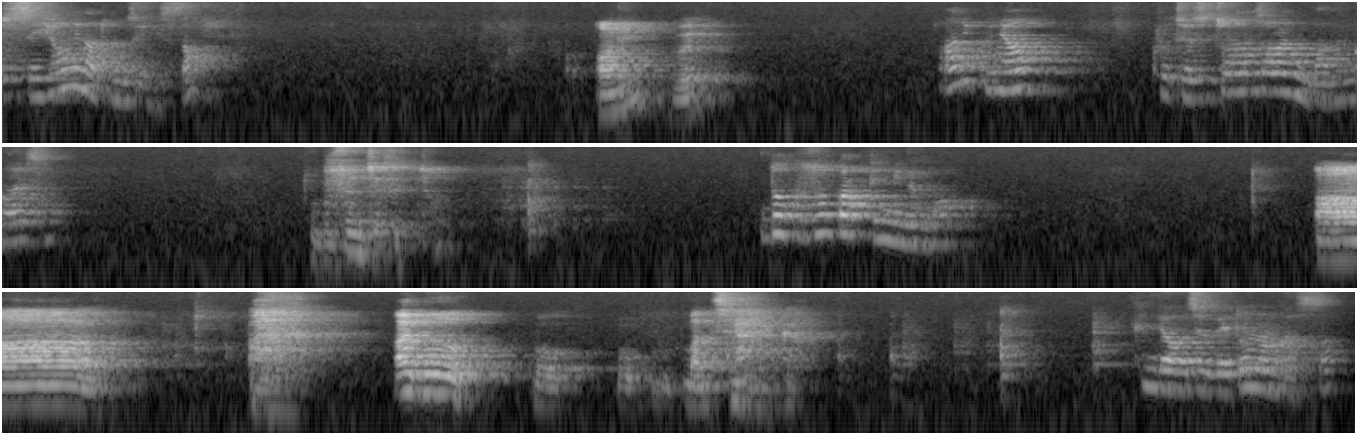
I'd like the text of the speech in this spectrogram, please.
혹시 형이나 동생 있어? 아니 왜? 아니 그냥 그 제스처 하는 사람이 많은가 해서 무슨 제스처? 너 그 손가락 튕기는 거 아, 아 아니 뭐, 뭐, 뭐 많지 않을까? 근데 어제 왜 도망갔어?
